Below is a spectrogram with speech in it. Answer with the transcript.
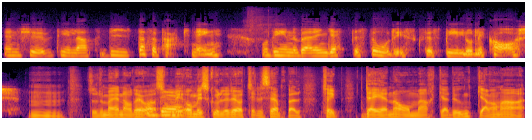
en tjuv till att byta förpackning och det innebär en jättestor risk för spill och läckage. Mm. Så du menar då, alltså, om, vi, om vi skulle då till exempel typ DNA-märka dunkarna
